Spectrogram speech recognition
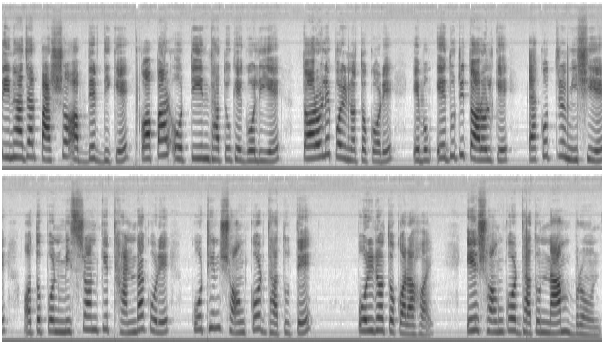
তিন হাজার পাঁচশো অব্দের দিকে কপার ও টিন ধাতুকে গলিয়ে তরলে পরিণত করে এবং এ দুটি তরলকে একত্রে মিশিয়ে অতপর মিশ্রণকে ঠান্ডা করে কঠিন সংকর ধাতুতে পরিণত করা হয়। এ সংকর ধাতুর নাম ব্রোঞ্জ।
